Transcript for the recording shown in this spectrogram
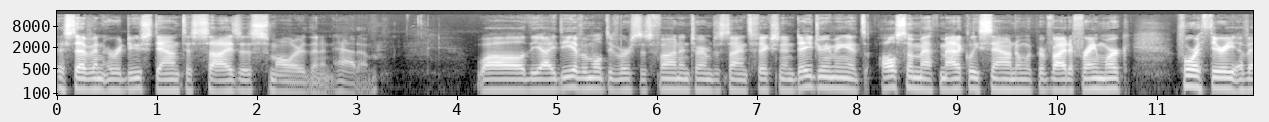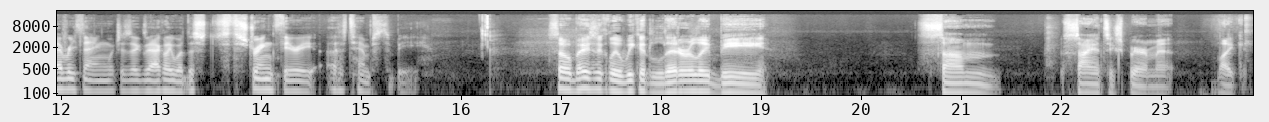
or seven are reduced down to sizes smaller than an atom. While the idea of a multiverse is fun in terms of science fiction and daydreaming, it's also mathematically sound and would provide a framework for a theory of everything, which is exactly what the string theory attempts to be. So basically, we could literally be some science experiment, like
